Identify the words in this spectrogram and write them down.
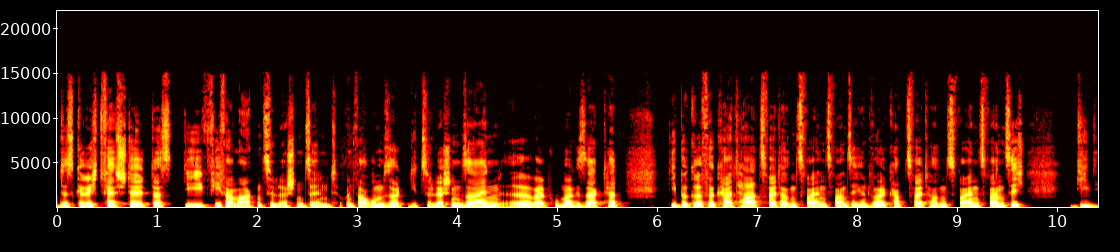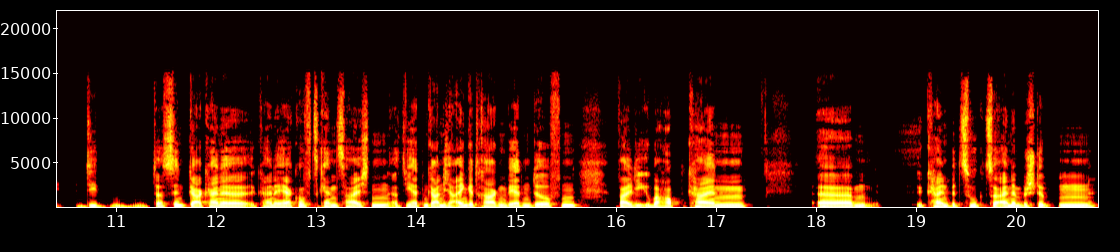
das Gericht feststellt, dass die FIFA-Marken zu löschen sind. Und warum sollten die zu löschen sein? Äh, weil Puma gesagt hat, die Begriffe Katar 2022 und World Cup 2022, die, die, das sind gar keine, keine Herkunftskennzeichen. Also die hätten gar nicht eingetragen werden dürfen, weil die überhaupt keinen, ähm, keinen Bezug zu einem bestimmten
